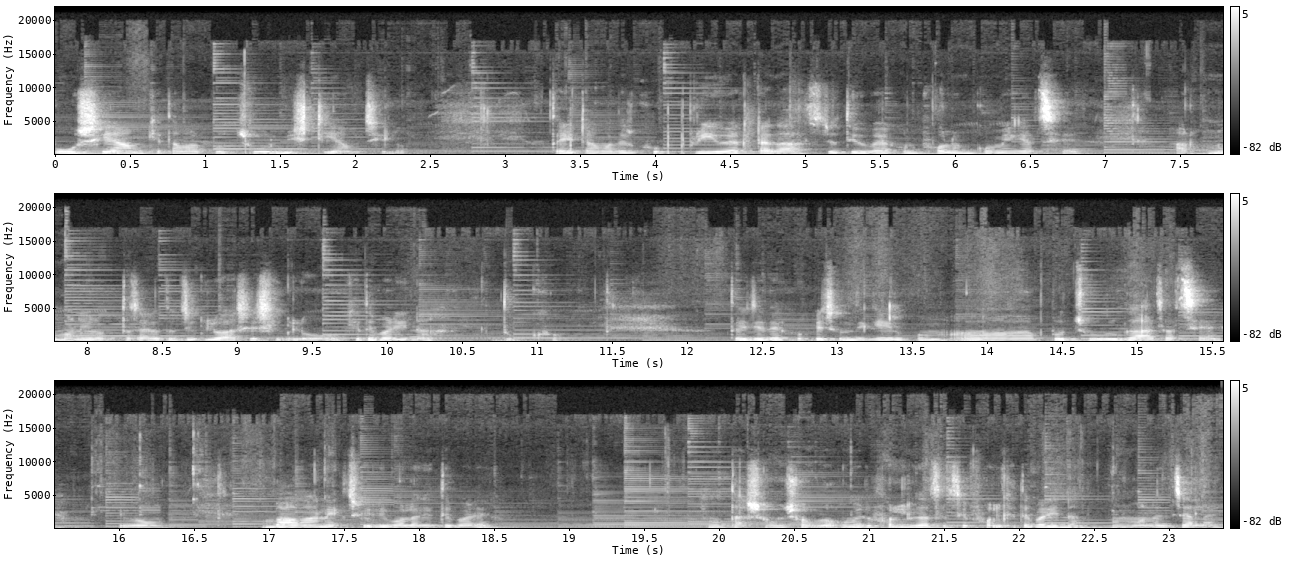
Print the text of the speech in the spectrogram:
বসে আম খেতাম, আর প্রচুর মিষ্টি আম ছিল। তাই এটা আমাদের খুব প্রিয় একটা গাছ, যদিও বা এখন ফলন কমে গেছে। আর হনুমানের অত্যাচারে তো যেগুলো আসে সেগুলোও খেতে পারি না, দুঃখ। তো এই যে দেখো পেছন দিকে এরকম প্রচুর গাছ আছে এবং বাগান অ্যাকচুয়ালি বলা যেতে পারে। এবং তার সঙ্গে সব রকমের ফলের গাছ আছে, ফল খেতে পারি না হনুমানের জ্বালায়।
